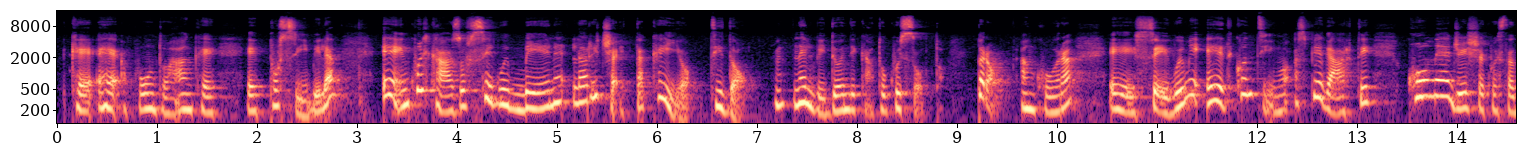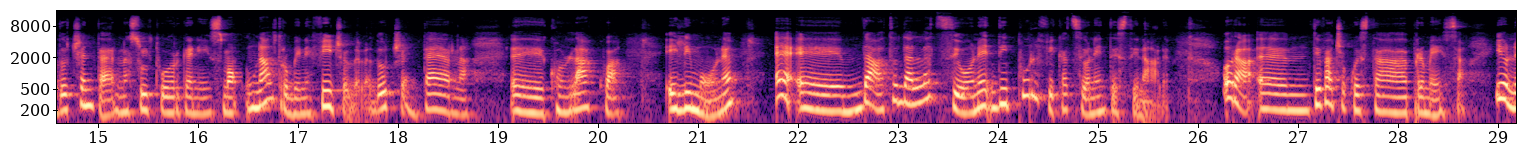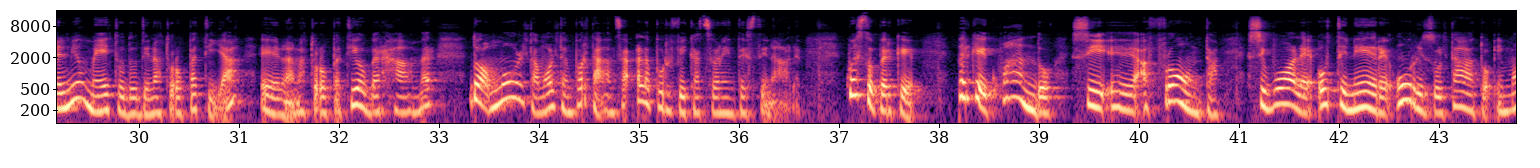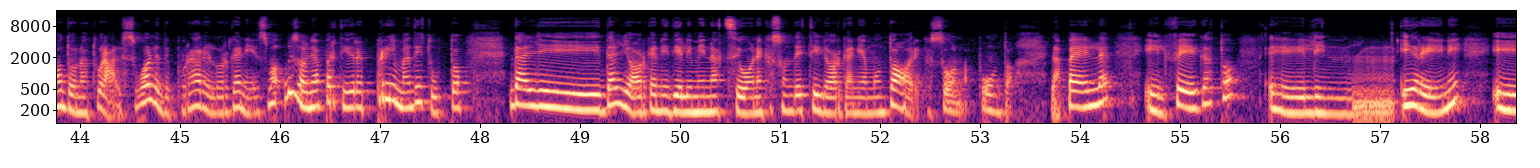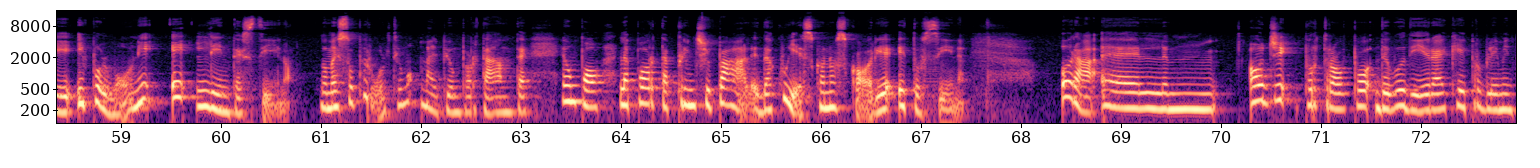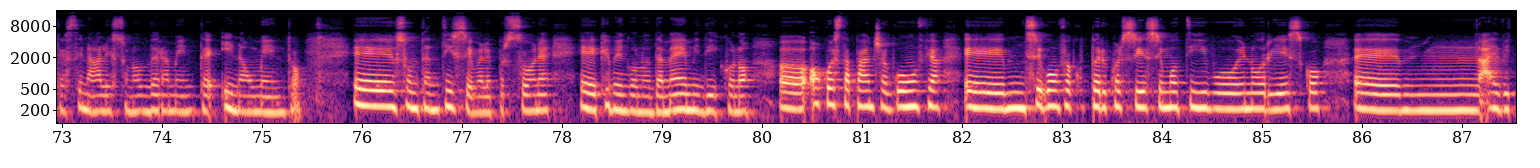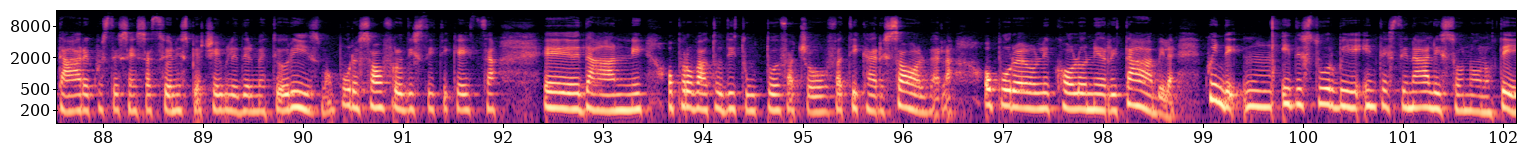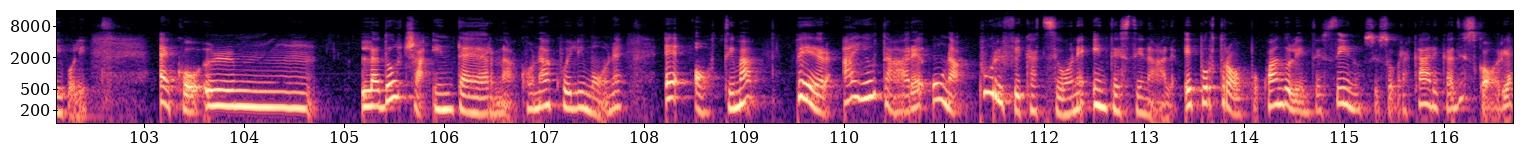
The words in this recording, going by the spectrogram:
che è appunto anche è possibile e in quel caso segui bene la ricetta che io ti do nel video indicato qui sotto. Però ancora eh, seguimi e continuo a spiegarti come agisce questa doccia interna sul tuo organismo. Un altro beneficio della doccia interna eh, con l'acqua e il limone è eh, dato dall'azione di purificazione intestinale. Ora ehm, ti faccio questa premessa. Io nel mio metodo di naturopatia, eh, la naturopatia Oberhammer, do molta molta importanza alla purificazione intestinale. Questo perché? Perché quando si eh, affronta, si vuole ottenere un risultato in modo naturale, si vuole depurare l'organismo, bisogna partire prima di tutto dagli, dagli organi di eliminazione, che sono detti gli organi emontori, che sono appunto la pelle, il fegato, eh, i reni, eh, i polmoni e l'intestino. L'ho messo per ultimo, ma il più importante, è un po' la porta principale da cui escono scorie e tossine. Ora, eh, oggi purtroppo devo dire che i problemi intestinali sono veramente in aumento e sono tantissime le persone eh, che vengono da me e mi dicono uh, ho questa pancia gonfia, eh, si gonfia per qualsiasi motivo e non riesco eh, a evitare queste sensazioni spiacevoli del meteorismo, oppure soffro di stitichezza eh, da anni, ho provato di tutto e faccio fatica a risolverla, oppure ho il colon irritabile, quindi mh, mm, i disturbi intestinali sono notevoli. Ecco, um, la doccia interna con acqua e limone è ottima per aiutare una purificazione intestinale. E purtroppo quando l'intestino si sovraccarica di scorie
